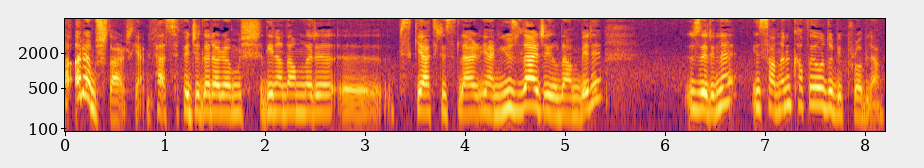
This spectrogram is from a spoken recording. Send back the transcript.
e, aramışlar. Yani felsefeciler aramış, din adamları, e, psikiyatristler yani yüzlerce yıldan beri üzerine insanların kafa yorduğu bir problem.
